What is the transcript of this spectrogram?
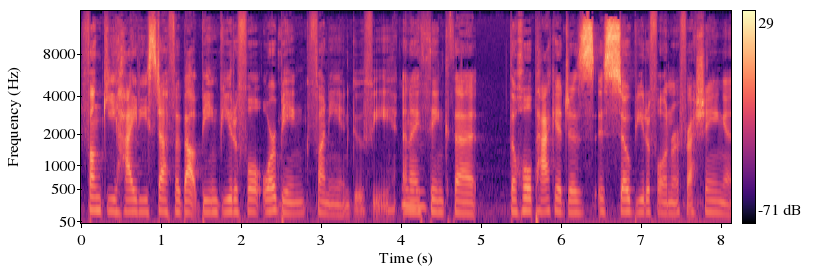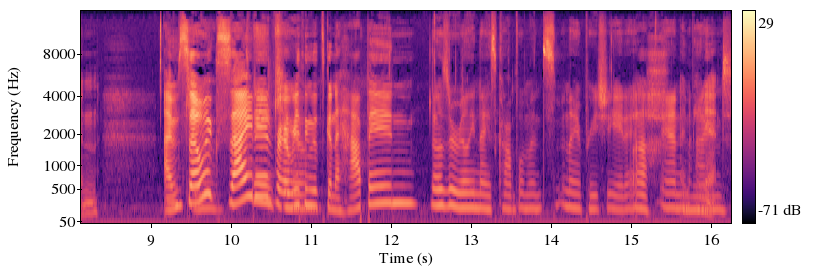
funky, hidey stuff about being beautiful or being funny and goofy. And I Mhm. think that the whole package is is so beautiful and refreshing and I'm Thank so you. excited Thank for everything that's going to happen. Those are really nice compliments, and I appreciate it. Ugh, and I mean I'm, it.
